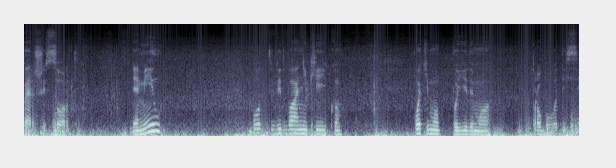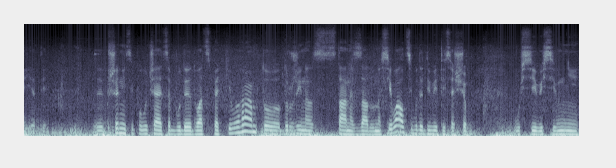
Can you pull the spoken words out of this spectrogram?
перший сорт Еміл от від Вані Кійко. Потім поїдемо пробувати сіяти. Е, Пшениці, виходить, буде 25 кг, то дружина стане ззаду на сівалці, буде дивитися, щоб усі висівні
